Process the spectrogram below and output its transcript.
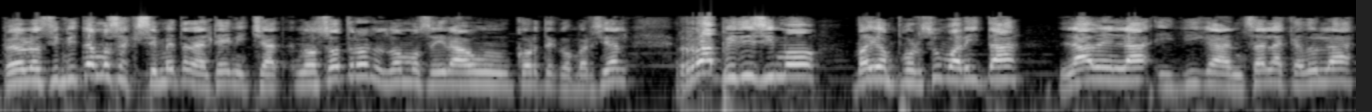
Pero los invitamos a que se metan al Tiny Chat. Nosotros nos vamos a ir a un corte comercial. Rapidísimo, vayan por su varita, lávenla y digan sala cadula,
